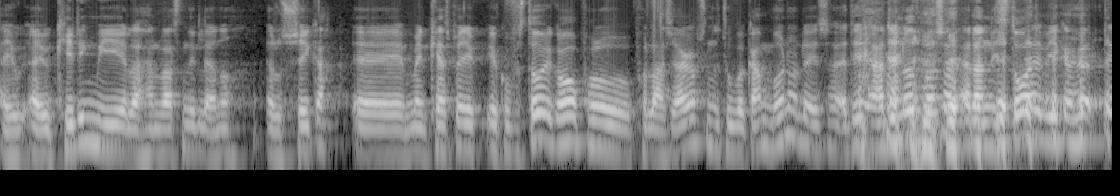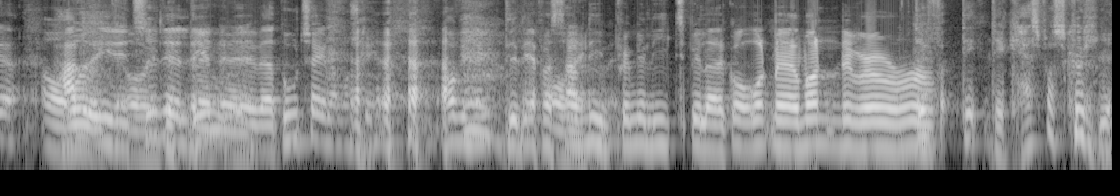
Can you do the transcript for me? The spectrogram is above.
are you, are you kidding me? Eller han var sådan et eller andet. Er du sikker? Øh, men Kasper, jeg, jeg kunne forstå i går på, på Lars Jacobsen, at du var gammel mundaflæser. Er det, har det noget på sig? Er der en historie, vi ikke har hørt der? Har du i dit overhovedet tidligere liv Men, øh, øh, været bugtaler måske? Hvor vi? Det er derfor samtlige. Premier League-spillere går rundt med munden. Det Det er, det, det er Kaspers skyld.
